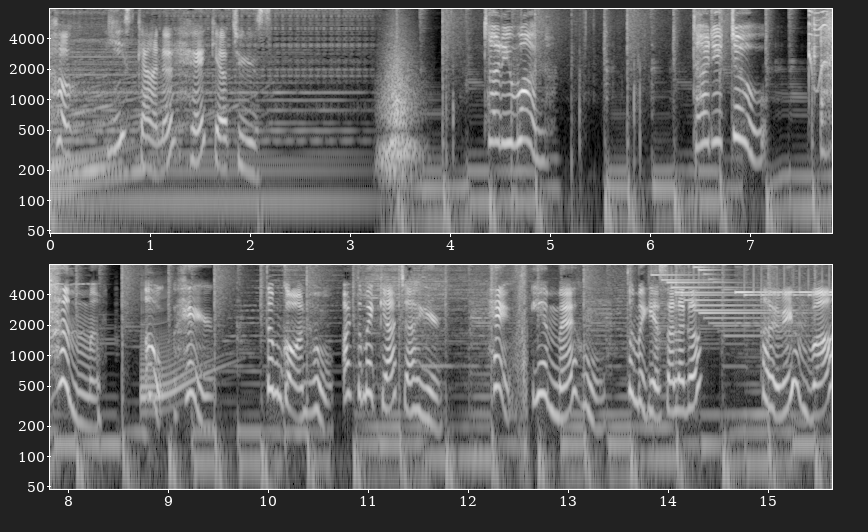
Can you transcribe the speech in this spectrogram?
हाँ ये स्कैनर है क्या चीज़? थर्टी वन थर्टी टू ओह हे तुम कौन हो? और तुम्हें क्या चाहिए? हे ये मैं हूँ। तुम्हें कैसा लगा? अरे वाह!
